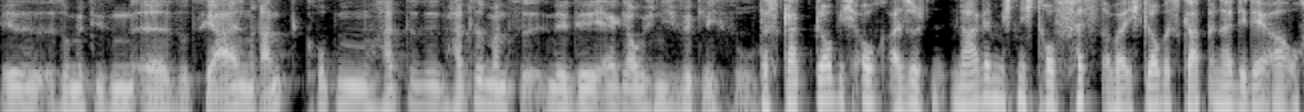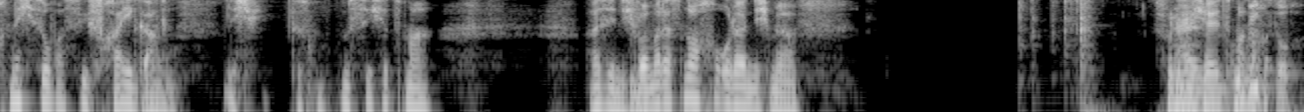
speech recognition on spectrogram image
so mit diesen äh, sozialen Randgruppen hatte, hatte man es in der DDR, glaube ich, nicht wirklich so. Das gab, glaube ich, auch, also nagel mich nicht drauf fest, aber ich glaube, es gab in der DDR auch nicht sowas wie Freigang. Ich, das müsste ich jetzt mal Weiß ich nicht, wollen wir das noch oder nicht mehr? Das würde mich ja jetzt mal noch,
